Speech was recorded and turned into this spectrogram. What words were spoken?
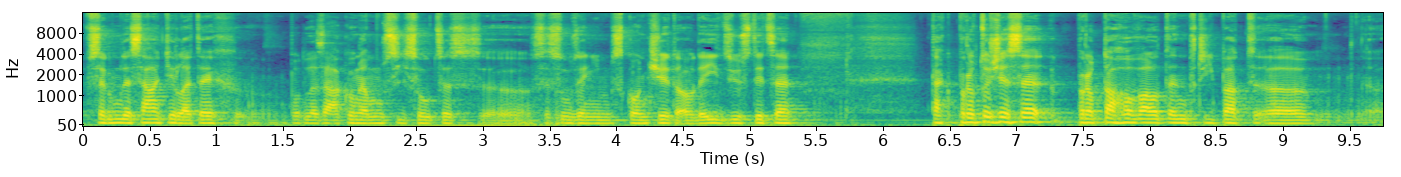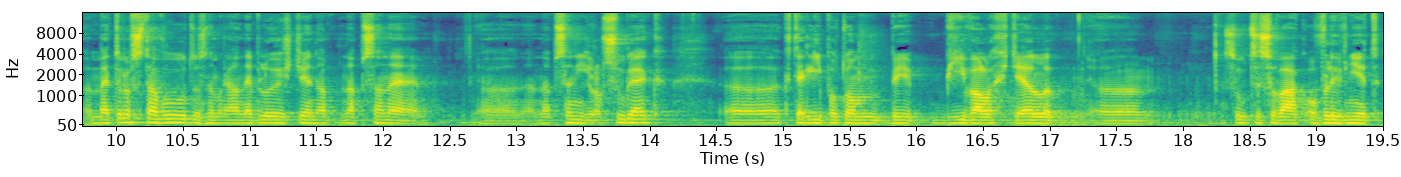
v 70 letech podle zákona musí soudce se souzením skončit a odejít z justice, tak protože se protahoval ten případ eh, metrostavu, to znamená, nebylo ještě napsané, napsaný rozsudek, který potom by býval chtěl soudce Sovák ovlivnit,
